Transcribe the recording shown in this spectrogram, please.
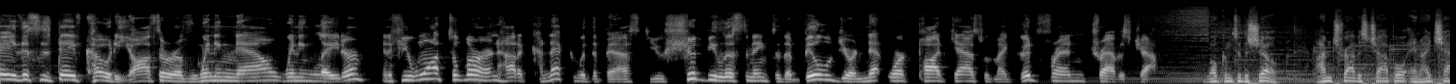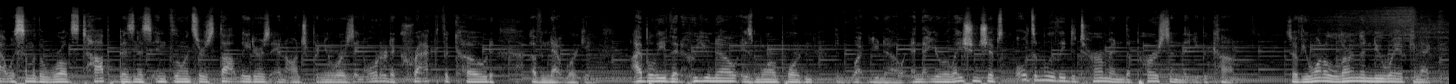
Hey, this is Dave Cote, author of Winning Now, Winning Later. And if you want to learn how to connect with the best, you should be listening to the Build Your Network podcast with my good friend, Travis Chappell. Welcome to the show. I'm Travis Chappell, and I chat with some of the world's top business influencers, thought leaders, and entrepreneurs in order to crack the code of networking. I believe that who you know is more important than what you know, and that your relationships ultimately determine the person that you become. So if you want to learn the new way of connecting,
